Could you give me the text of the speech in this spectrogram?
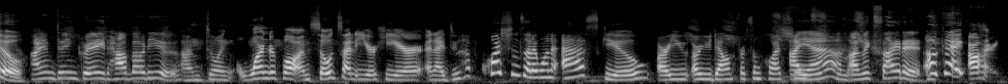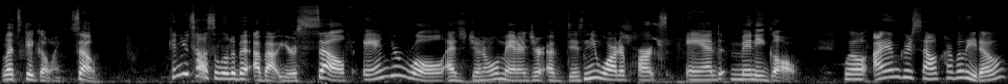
you? I am doing great. How about you? I'm doing wonderful. I'm so excited you're here, and I do have questions that I want to ask you. Are you Are you down for some questions? I am. I'm excited. Okay, all right, let's get going. So, can you tell us a little bit about yourself and your role as general manager of Disney Water Parks and Mini Golf? Well, I am Grisell Carballido,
